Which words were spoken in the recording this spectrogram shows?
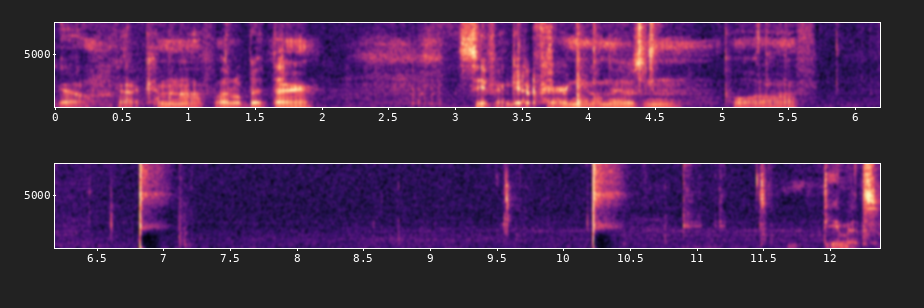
go. Got it coming off a little bit there. See if I can get a pair of needle nose and pull it off. Damn it.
